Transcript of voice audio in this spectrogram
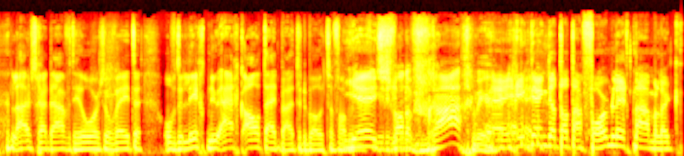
luisteraar David Hilhorst wil weten of de licht nu eigenlijk altijd buiten de boot zou vallen. Jezus, wat een vraag weer. Nee, ik denk dat dat aan vorm ligt namelijk.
